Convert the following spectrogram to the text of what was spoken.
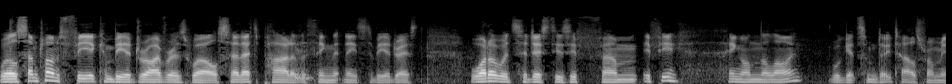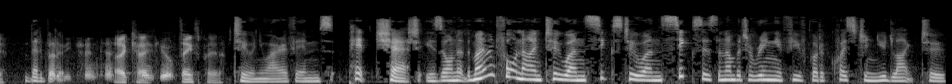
Well, sometimes fear can be a driver as well, so that's part of the thing that needs to be addressed. What I would suggest is if um, if you hang on the line, we'll get some details from you. That'd be That'd be fantastic. Okay. Thank you. Thanks, Peter. Two and RFM's Pet Chat is on at the moment. 49216216 is the number to ring if you've got a question you'd like to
